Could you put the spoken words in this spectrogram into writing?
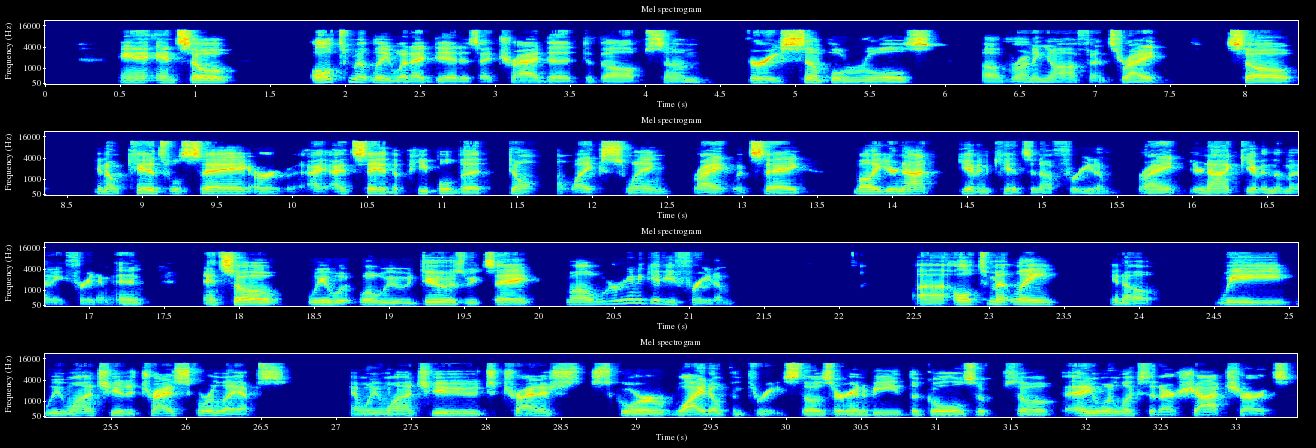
And, and so ultimately, what I did is I tried to develop some very simple rules of running offense. Right. So you know, kids will say, or I, would say the people that don't like swing, right, would say, well, you're not giving kids enough freedom, right? You're not giving them any freedom. And and so we would what we would do is we'd say, well, we're going to give you freedom. Uh, ultimately, you know, we we want you to try to score layups, and we want you to try to score wide open threes. Those are going to be the goals. Of, so if anyone looks at our shot charts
